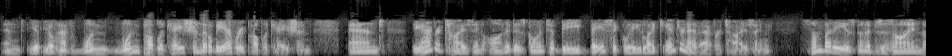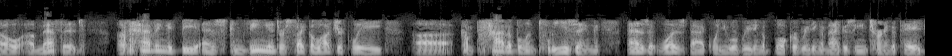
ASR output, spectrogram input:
and you- you'll have one one publication that'll be every publication and the advertising on it is going to be basically like internet advertising somebody is going to design though a method of having it be as convenient or psychologically uh, compatible and pleasing as it was back when you were reading a book or reading a magazine, turning a page,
